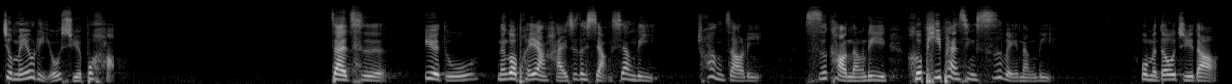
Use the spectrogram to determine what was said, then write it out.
就没有理由学不好。”再次，阅读能够培养孩子的想象力、创造力、思考能力和批判性思维能力。我们都知道，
